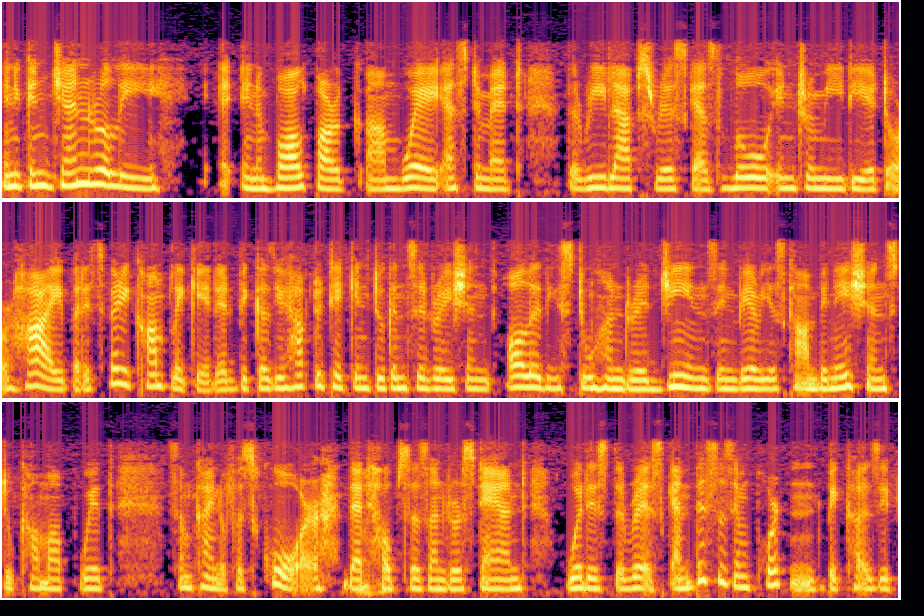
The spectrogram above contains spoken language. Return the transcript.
And you can generally in a ballpark um, way estimate the relapse risk as low, intermediate, or high, but it's very complicated because you have to take into consideration all of these 200 genes in various combinations to come up with some kind of a score that mm-hmm. helps us understand what is the risk. And this is important because if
